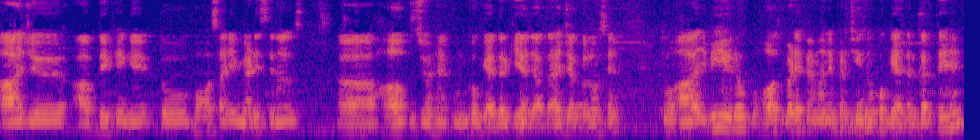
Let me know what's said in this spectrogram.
आज आप देखेंगे तो बहुत सारी मेडिसिनल हर्ब्स जो हैं, उनको गैदर किया जाता है जंगलों से। तो आज भी ये लोग बहुत बड़े पैमाने पर चीज़ों को गैदर करते हैं,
